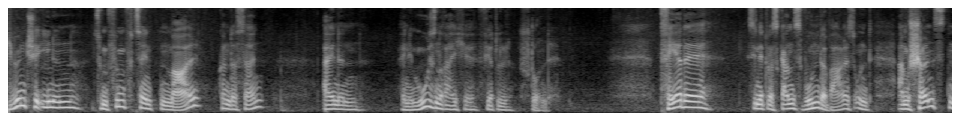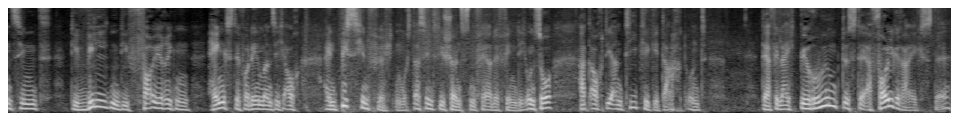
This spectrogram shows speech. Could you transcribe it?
Ich wünsche Ihnen zum 15. Mal, kann das sein, einen, eine musenreiche Viertelstunde. Pferde sind etwas ganz Wunderbares und am schönsten sind die wilden, die feurigen Hengste, vor denen man sich auch ein bisschen fürchten muss. Das sind die schönsten Pferde, finde ich. Und so hat auch die Antike gedacht. Und der vielleicht berühmteste, erfolgreichste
